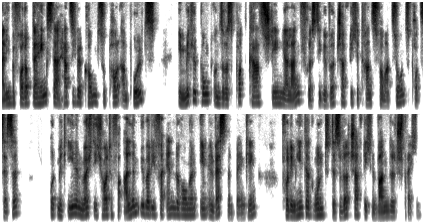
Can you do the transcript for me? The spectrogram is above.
Ja, liebe Frau Dr. Hengster, herzlich willkommen zu Paul am Puls. Im Mittelpunkt unseres Podcasts stehen ja langfristige wirtschaftliche Transformationsprozesse und mit Ihnen möchte ich heute vor allem über die Veränderungen im Investmentbanking vor dem Hintergrund des wirtschaftlichen Wandels sprechen.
